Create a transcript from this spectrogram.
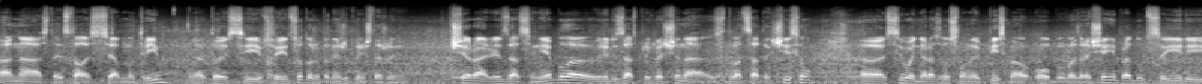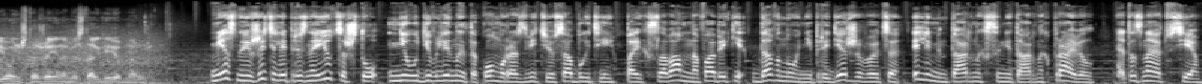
она осталась вся внутри, э, то есть и все яйцо тоже подлежит уничтожению. Вчера реализации не было, реализация прекращена с 20-х чисел. Э, сегодня разосланы письма об возвращении продукции или ее уничтожении на местах, где ее обнаружили. Местные жители признаются, что не удивлены такому развитию событий. По их словам, на фабрике давно не придерживаются элементарных санитарных правил. Это знают все,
